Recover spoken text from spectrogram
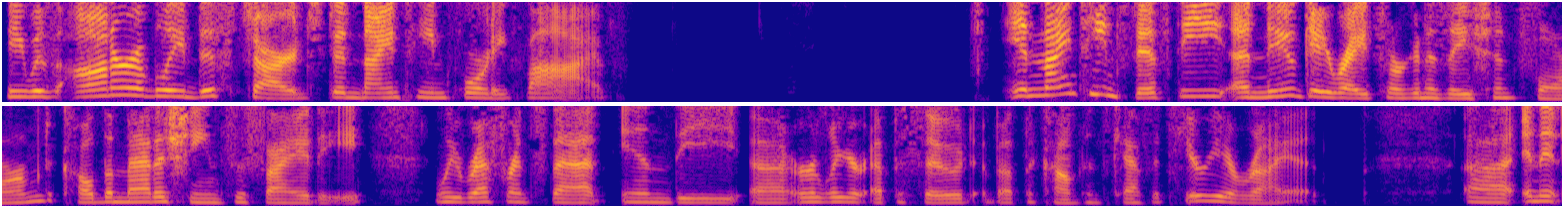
He was honorably discharged in 1945. In 1950, a new gay rights organization formed called the Mattachine Society. We referenced that in the uh, earlier episode about the Compton's cafeteria riot. Uh, and in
